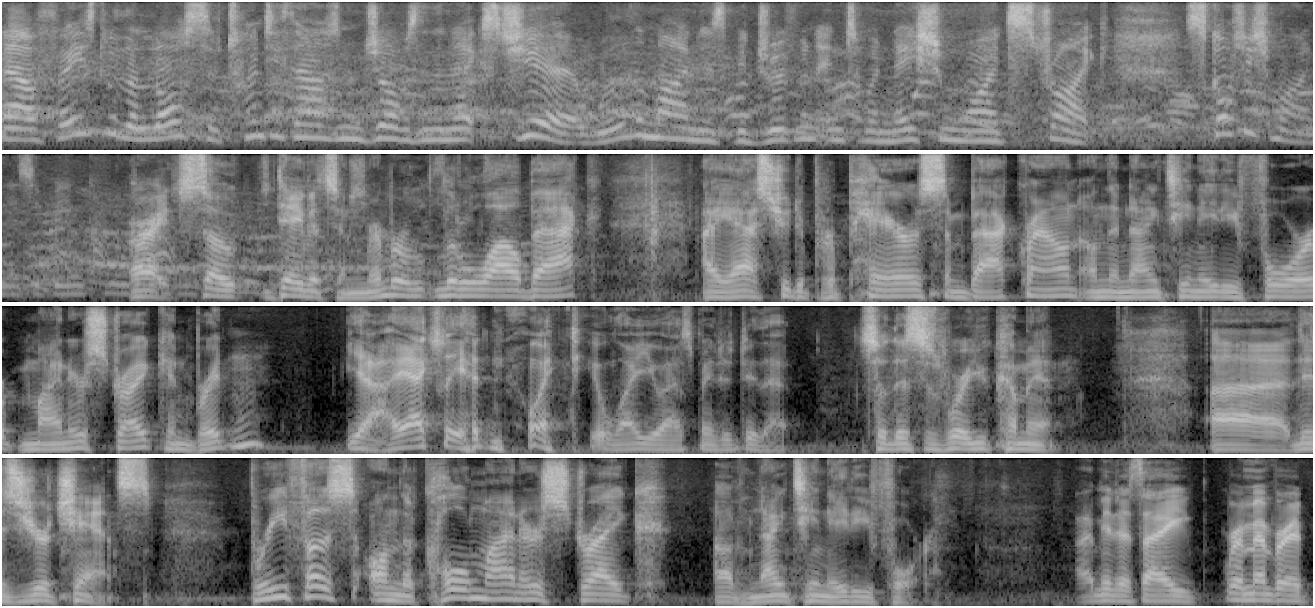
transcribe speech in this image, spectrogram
Now, faced with a loss of 20,000 jobs in the next year, will the miners be driven into a nationwide strike? Scottish miners have been called. All right, so Davidson, remember a little while back? I asked you to prepare some background on the 1984 miners' strike in Britain? Yeah, I actually had no idea why you asked me to do that. So this is where you come in. Uh, this is your chance. Brief us on the coal miners' strike of 1984. I mean, as I remember it,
